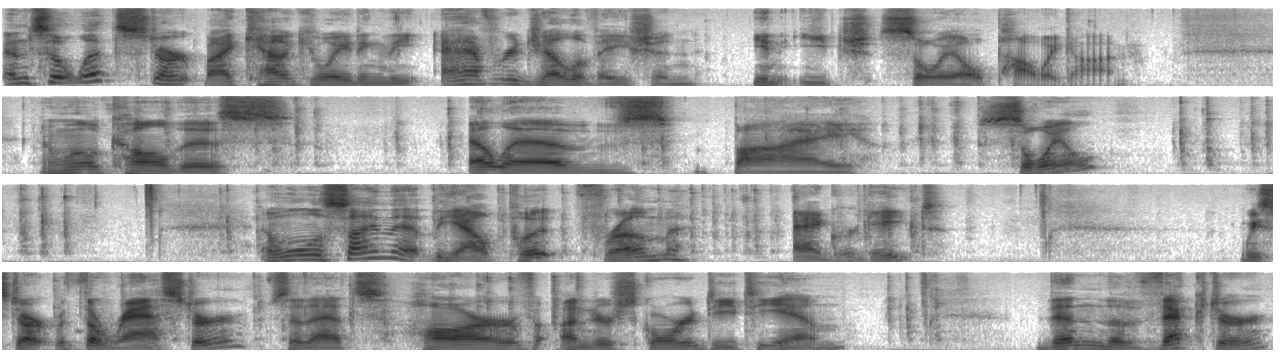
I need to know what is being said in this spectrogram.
And so let's start by calculating the average elevation in each soil polygon. And we'll call this elevs by soil. And we'll assign that the output from aggregate. We start with the raster, so that's harv underscore DTM. Then the vector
